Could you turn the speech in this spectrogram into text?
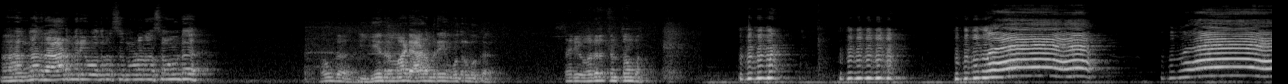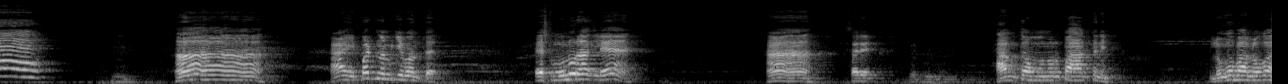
ಆ, ಹಂಗಂದ್ರೆ ಆಡು ಮರಿ ಒದರ್ಸು ನೋಡೋಣ ಸೌಂಡ್. ಹೌದಾ? ಏನಾರ ಮಾಡಿ ಆಡು ಮರಿ ಒದರ್ಬೇಕು. ಸರಿ ಒದರ್ತಂತ ತೊಂಬ. ಹಾ ಹಾ. ಹಾ ಇಪ್ಪತ್ತು ನಂಬಿಕೆ ಬಂತ. ಎಷ್ಟು ಮುನ್ನೂರು ಹಾಕ್ಲಿ? ಹಾ ಹಾ ಸರಿ. ಹಾಕ್ತ ಮುನ್ನೂರು ರೂಪಾಯಿ ಹಾಕ್ತೀನಿ. ಲೋಗೋ ಬಾ ಲೋಗೋ.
